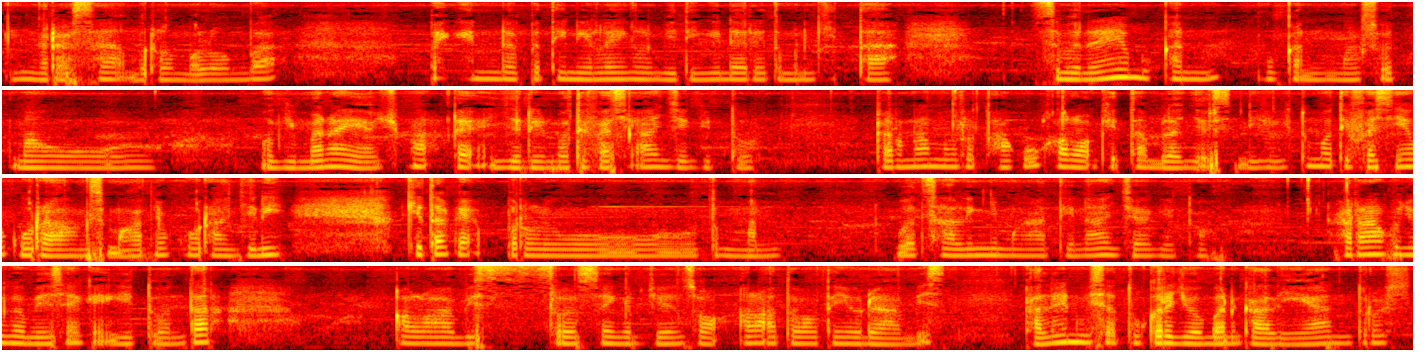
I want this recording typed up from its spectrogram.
ngerasa berlomba-lomba pengen dapetin nilai yang lebih tinggi dari teman kita. Sebenarnya bukan bukan maksud mau mau gimana ya cuma kayak jadi motivasi aja gitu. Karena menurut aku kalau kita belajar sendiri itu motivasinya kurang semangatnya kurang. Jadi kita kayak perlu teman buat saling nyemangatin aja gitu. Karena aku juga biasanya kayak gitu. Ntar kalau habis selesai ngerjain soal atau waktunya udah habis kalian bisa tukar jawaban kalian terus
